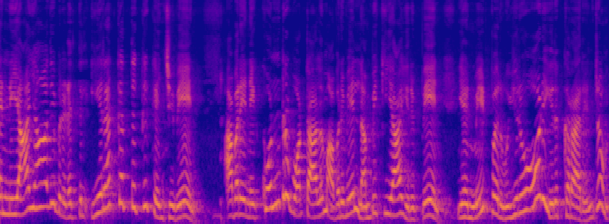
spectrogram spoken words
என் நியாயாதிபரிடத்தில் இரக்கத்துக்கு கெஞ்சுவேன். அவர் என்னை கொன்று போட்டாலும் அவர் மேல் நம்பிக்கையாக இருப்பேன். என் மீட்பர் உயிரோடு இருக்கிறார் என்றும்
